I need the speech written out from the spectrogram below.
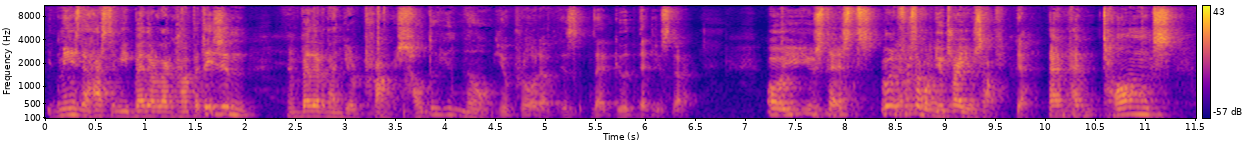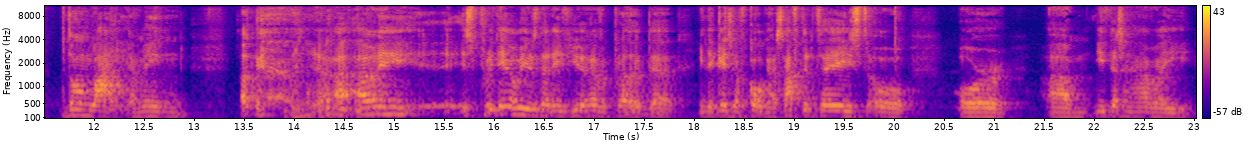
It means there has to be better than competition and better than your promise. How do you know your product is that good that you start? Oh, you use tests. Well, first of all, you try yourself. Yeah. And and tongues don't lie. I mean, Okay. I, I mean, it's pretty obvious that if you have a product that, in the case of Coke, has aftertaste or or um, it doesn't have a,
